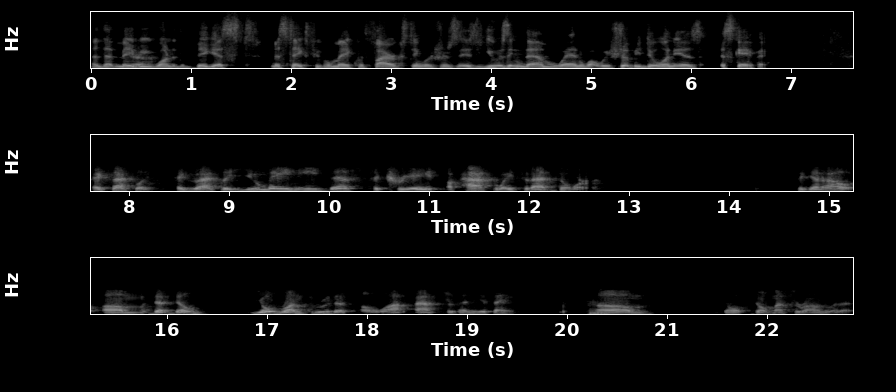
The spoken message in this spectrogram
and that maybe Yeah. one of the biggest mistakes people make with fire extinguishers is using them when what we should be doing is escaping. Exactly, exactly. You may need this to create a pathway to that door to get out. Um, that they'll you'll run through this a lot faster than you think. Um, don't don't mess around with it.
